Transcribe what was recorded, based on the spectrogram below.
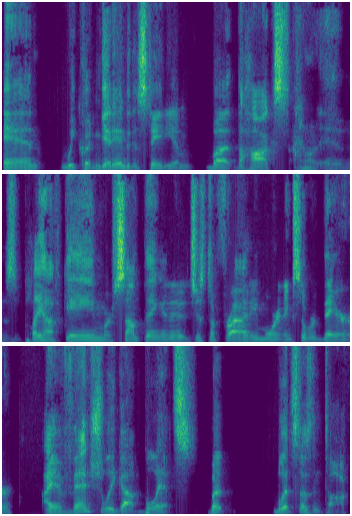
and we couldn't get into the stadium, but the Hawks, I don't it was a playoff game or something, and it was just a Friday morning. So we're there. I eventually got Blitz, but Blitz doesn't talk.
